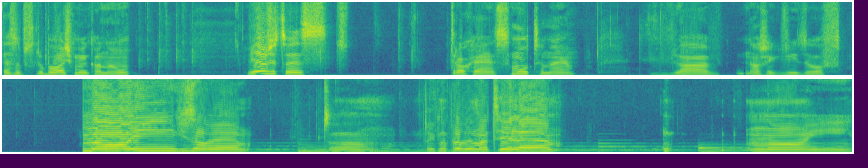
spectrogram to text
zasubskrybować mój kanał. Wiem, że to jest trochę smutne dla naszych widzów. No i widzowie, to tak naprawdę na tyle. No i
